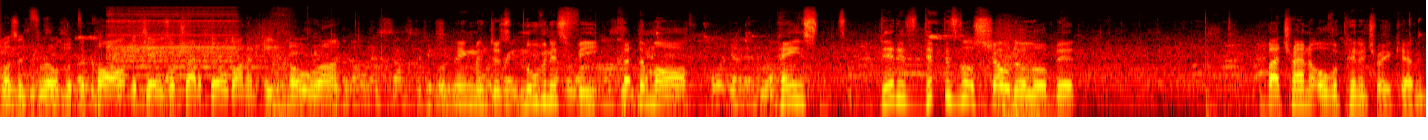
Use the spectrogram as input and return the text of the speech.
Wasn't thrilled with the call. The Jays will try to build on an 8-0 run. Well, Dingman just moving his feet, cut them off. Haynes did his dipped his little shoulder a little bit, by trying to over-penetrate, Kevin.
